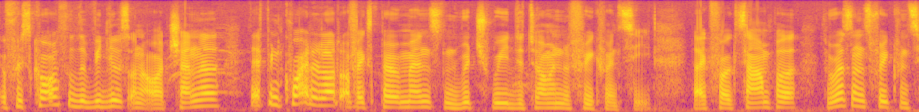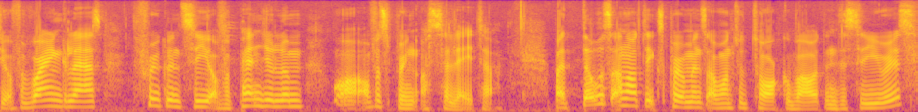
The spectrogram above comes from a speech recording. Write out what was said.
If we scroll through the videos on our channel, there have been quite a lot of experiments in which we determine the frequency. Like for example, the resonance frequency of a wine glass, the frequency of a pendulum or of a spring oscillator. But those are not the experiments I want to talk about in this series,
